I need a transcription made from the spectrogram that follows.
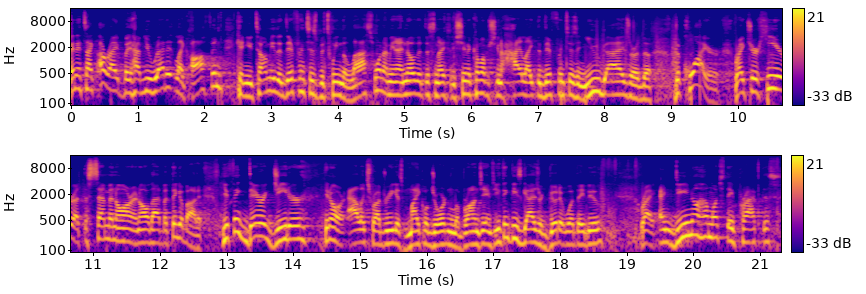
And it's like, all right, but have you read it like often? Can you tell me the differences between the last one? I mean, I know that this nice, she's gonna come up, she's gonna highlight the differences, and you guys are the, the choir, right? You're here at the seminar and all that, but think about it. You think Derek Jeter, you know, Alex Rodriguez, Michael Jordan, LeBron James, you think these guys are good at what they do? Right, and do you know how much they practice?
